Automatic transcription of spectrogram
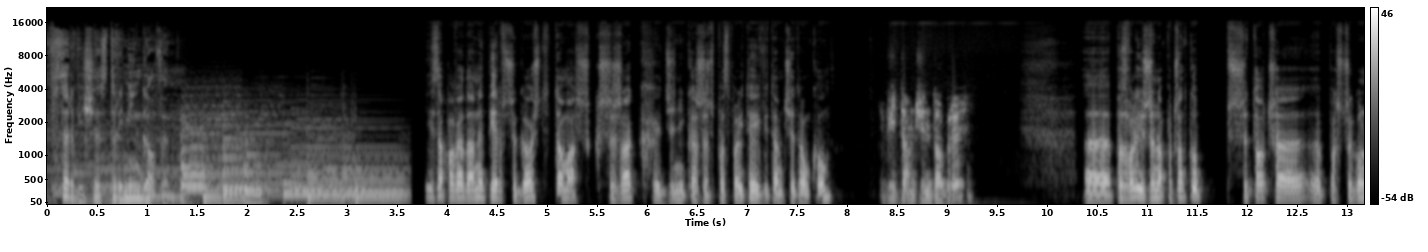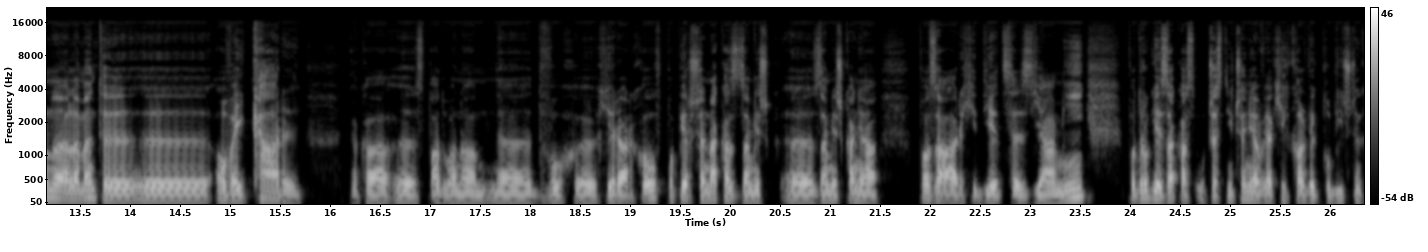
w serwisie streamingowym. I zapowiadany pierwszy gość Tomasz Krzyżak, dziennikarz Rzeczpospolitej. Witam Cię Tomku. Witam, dzień dobry. E, pozwolisz, że na początku przytoczę e, poszczególne elementy e, owej kary, jaka spadła na dwóch hierarchów. Po pierwsze, nakaz zamieszkania poza archidiecezjami. Po drugie, zakaz uczestniczenia w jakichkolwiek publicznych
